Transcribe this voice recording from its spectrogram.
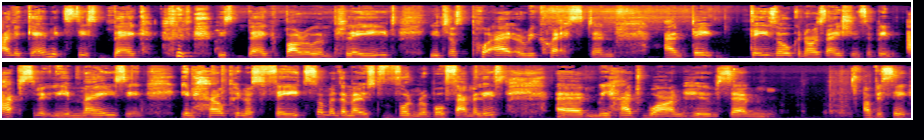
and again, it's this beg, this beg, borrow, and plead. You just put out a request, and and they these organisations have been absolutely amazing in helping us feed some of the most vulnerable families. Um, we had one who's um, obviously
